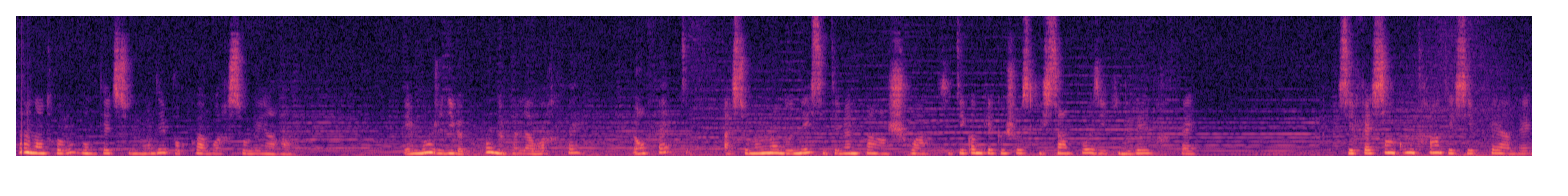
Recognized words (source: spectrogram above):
Certains d'entre vous vont peut-être se demander pourquoi avoir sauvé un rat. Et moi, je dis, bah, pourquoi ne pas l'avoir fait? En fait, à ce moment donné, c'était même pas un choix. C'était comme quelque chose qui s'impose et qui devait être fait. C'est fait sans contrainte et c'est fait avec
